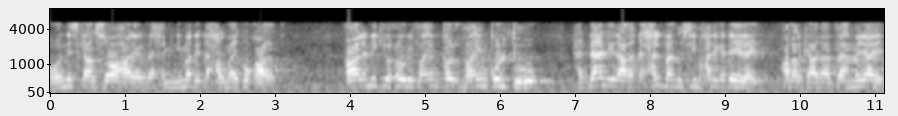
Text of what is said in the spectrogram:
oo niskaan soo haray raximnimadii dhaxal may ku qaadatay qaala ninkii wuxuu ihi fain qultuhu haddaan idhaahda dhaxal baan u sii maxaad iga dheelay hadalkaada aan fahmayaaye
